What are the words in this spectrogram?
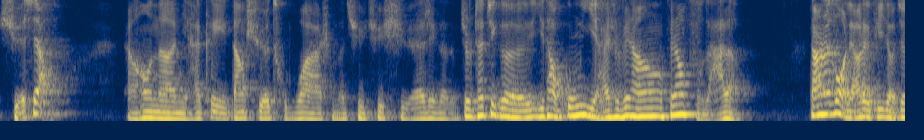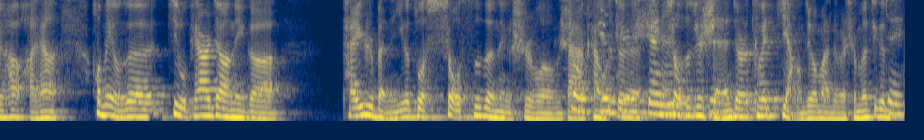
学校。然后呢，你还可以当学徒啊，什么去去学这个，就是他这个一套工艺还是非常非常复杂的。当时他跟我聊这个啤酒，就好好像后面有个纪录片叫那个拍日本的一个做寿司的那个师傅，大家看过对寿司之神，就是特别讲究嘛，对吧？什么这个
